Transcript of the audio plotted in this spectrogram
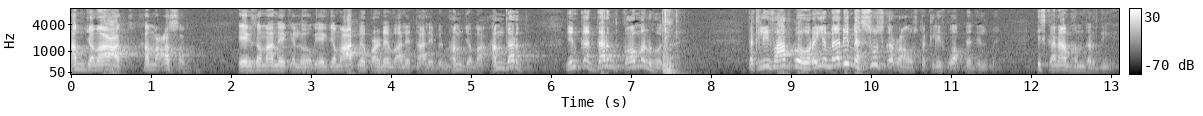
ہم جماعت، ہم عصر۔ ایک زمانے کے لوگ، ایک جماعت میں پڑھنے والے طالب علم، ہم جماعت، ہم درد۔ جن کا درد کامن ہو جائے۔ تکلیف آپ کو ہو رہی ہے، میں بھی محسوس کر رہا ہوں اس تکلیف کو اپنے دل میں۔ اس کا نام ہمدردی ہے۔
